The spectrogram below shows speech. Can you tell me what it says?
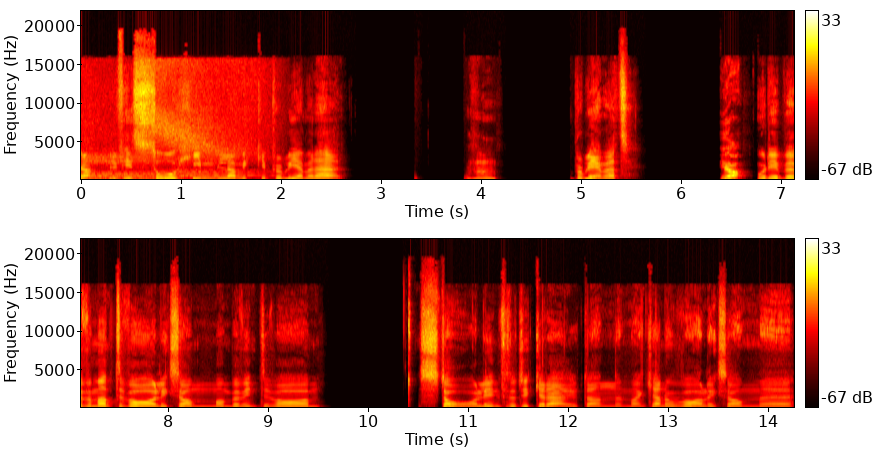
Ja. För det finns så himla mycket problem med det här Mhm. problemet. Ja. Och det behöver man inte vara liksom, man behöver inte vara Stalin för att tycka det här, utan man kan nog vara liksom eh,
